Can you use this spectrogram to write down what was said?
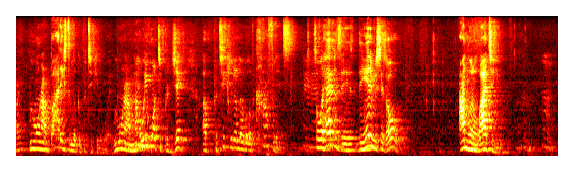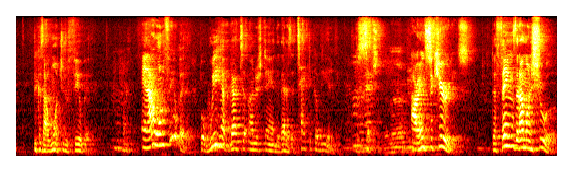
Right? We want our bodies to look a particular way. We want our mind, we want to project a particular level of confidence. So what happens is the enemy says, "Oh, I'm going to lie to you because I want you to feel better." Right? And I want to feel better. But we have got to understand that that is a tactic of the enemy. Mm-hmm. Deception. Our insecurities. The things that I'm unsure of.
